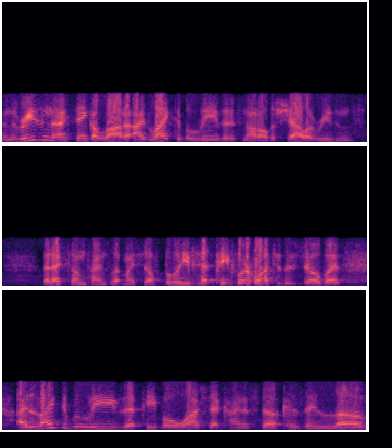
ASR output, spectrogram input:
And the reason I think a lot of I'd like to believe that it's not all the shallow reasons that I sometimes let myself believe that people are watching the show, but I like to believe that people watch that kind of stuff because they love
